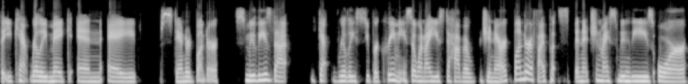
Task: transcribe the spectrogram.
that you can't really make in a standard blender, smoothies that get really super creamy. So when I used to have a generic blender, if I put spinach in my smoothies or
